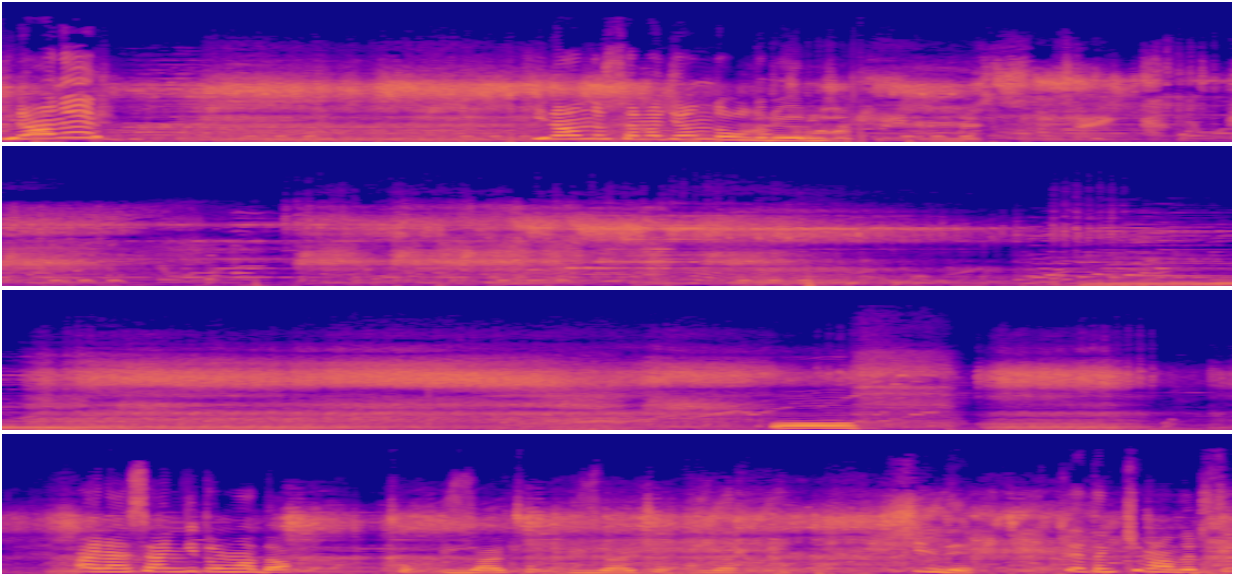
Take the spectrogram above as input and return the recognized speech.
Hiranur. Hiranur sana can dolduruyorum. Sen git ona da. Çok güzel, çok güzel, çok güzel. Şimdi zaten kim alırsa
